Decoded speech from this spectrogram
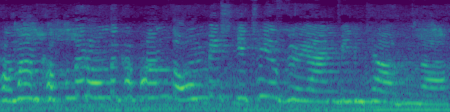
Tamam kapılar 10'da kapandı da 15 geçe yazıyor yani benim kağıdımda.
